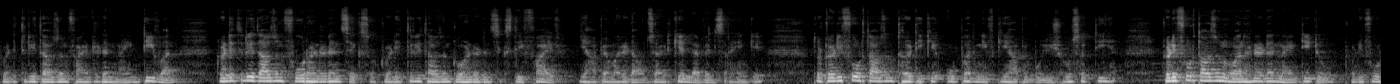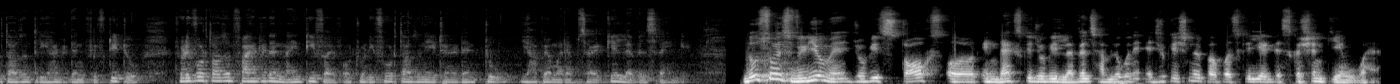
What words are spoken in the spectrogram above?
23,591, 23,406 और 23,265 यहाँ पे हमारे डाउन साइड के लेवल्स रहेंगे। तो 24,030 के ऊपर निफ्टी यहाँ पे बुलिश हो सकती है। 24,192, 24,352, 24,595 और 24,802 यहाँ पे हमारे अपसाइड के लेवल्स रहेंगे। दोस्तों, इस वीडियो में जो भी स्टॉक्स और इंडेक्स के जो भी लेवल्स हम लोगों ने एजुकेशनल पर्पज के लिए डिस्कशन किए हुए हैं,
